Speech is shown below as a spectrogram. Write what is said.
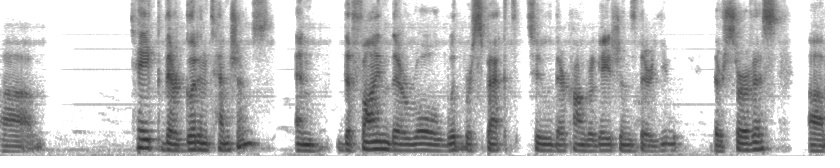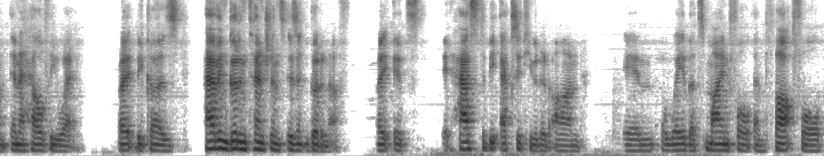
um, take their good intentions and define their role with respect to their congregations, their youth, their service um, in a healthy way, right? Because having good intentions isn't good enough, right? It's it has to be executed on in a way that's mindful and thoughtful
